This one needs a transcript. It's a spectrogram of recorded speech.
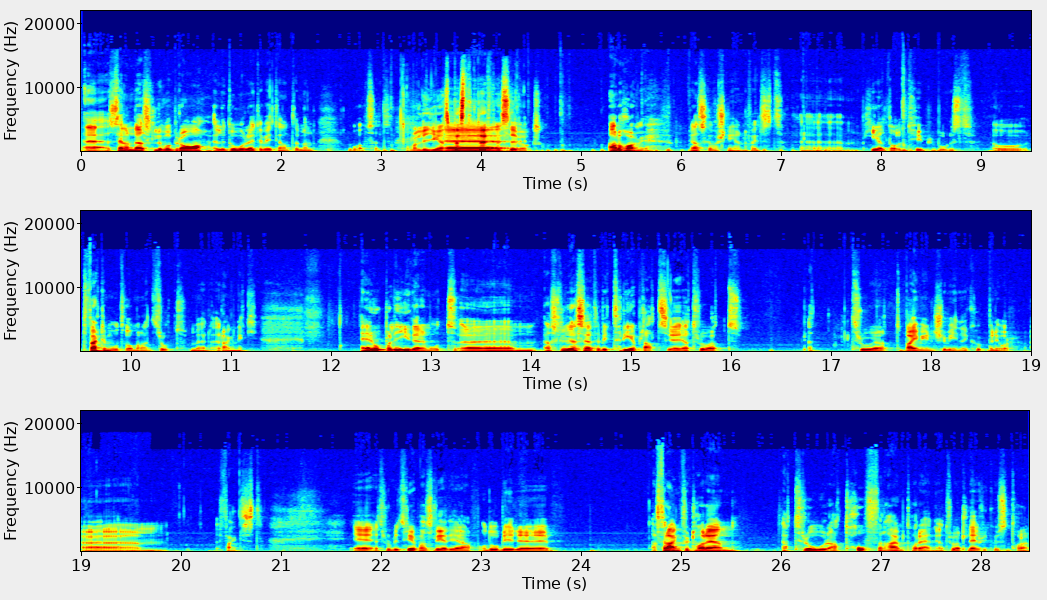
Eh, sen om det här skulle vara bra eller dåligt, jag vet jag inte, men oavsett. De har ligans bästa Eh, defensiv också. Ja, det har de ju. Ganska fascinerande faktiskt. Eh, helt och hållet hyperboliskt och tvärt emot vad man hade trott med Ragnik. Europa League däremot. Eh, jag skulle vilja säga att det blir tre platser. Jag tror att jag tror att Bayern München vinner cupen i år. Eh, faktiskt. Jag tror det blir tre platser lediga och då blir det Frankfurt tar en. Jag tror att Hoffenheim tar en. Jag tror att Leverkusen tar en.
